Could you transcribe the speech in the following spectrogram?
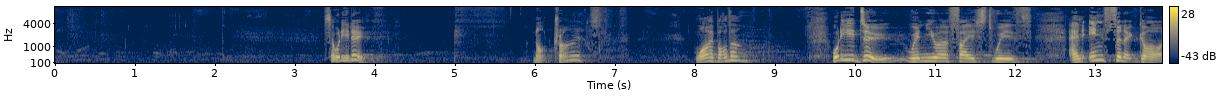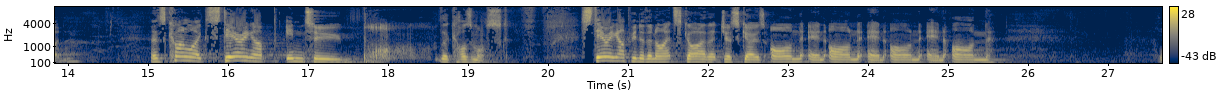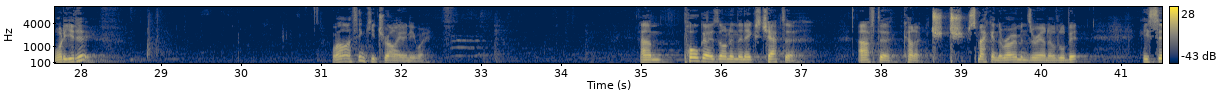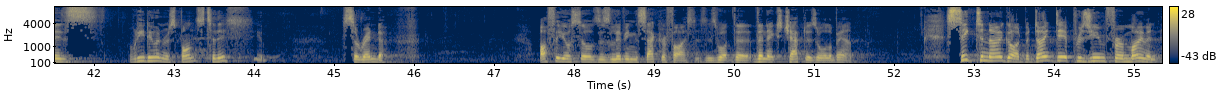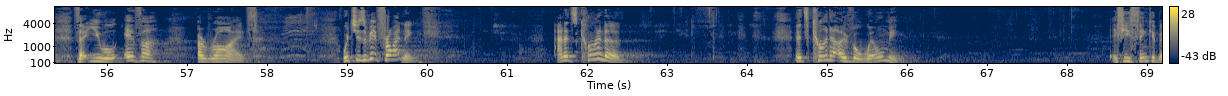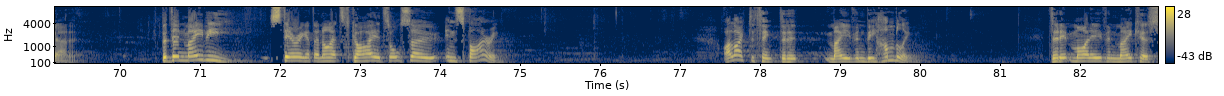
So, what do you do? Not try? Why bother? What do you do when you are faced with an infinite God? It's kind of like staring up into the cosmos, staring up into the night sky that just goes on and on and on and on. What do you do? Well, I think you try anyway. Um, Paul goes on in the next chapter after kind of smacking the Romans around a little bit. He says, What do you do in response to this? Surrender. Offer yourselves as living sacrifices, is what the, the next chapter is all about. Seek to know God, but don't dare presume for a moment that you will ever arrive, which is a bit frightening. And it's kind of it's kind of overwhelming if you think about it. But then maybe staring at the night sky, it's also inspiring. I like to think that it may even be humbling, that it might even make us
